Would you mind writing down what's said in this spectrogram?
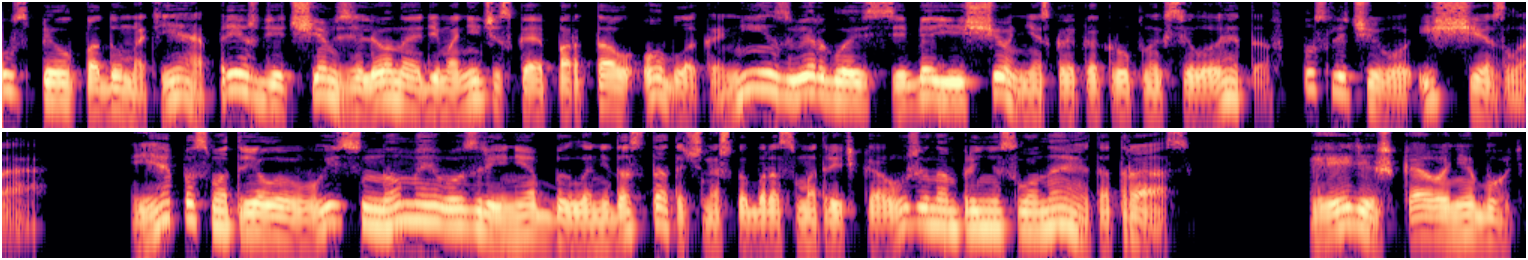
Успел подумать я, прежде чем зеленое демоническое портал облака не извергло из себя еще несколько крупных силуэтов, после чего исчезло. Я посмотрел ввысь, но моего зрения было недостаточно, чтобы рассмотреть, кого же нам принесло на этот раз. «Видишь кого-нибудь?»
